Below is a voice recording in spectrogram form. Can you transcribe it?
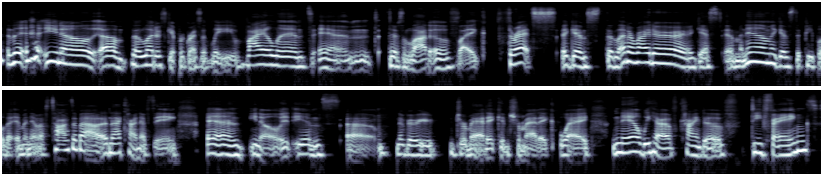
the, you know, um, the letters get progressively violent, and there's a lot of like threats against the letter writer, against Eminem, against the people that Eminem has talked about, and that kind of thing. And, you know, it ends um, in a very dramatic and traumatic way. Now we have kind of defanged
